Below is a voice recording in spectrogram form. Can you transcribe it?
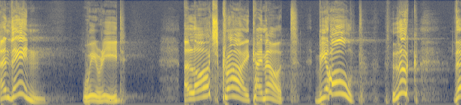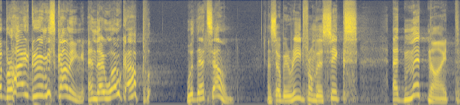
And then we read, a large cry came out Behold, Look, the bridegroom is coming. And they woke up with that sound. And so we read from verse 6 At midnight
